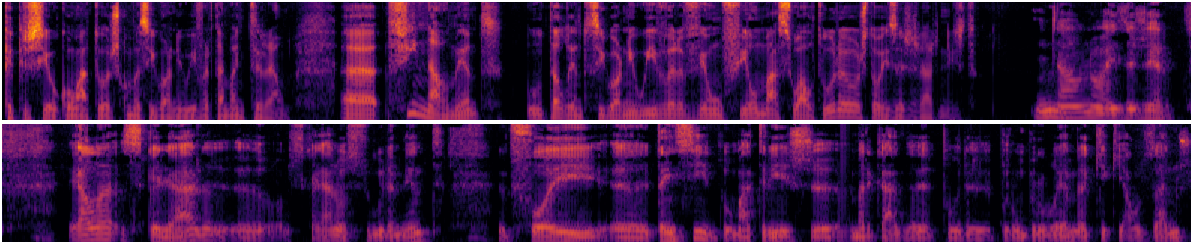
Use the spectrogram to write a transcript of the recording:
que cresceu com atores como a Sigourney Weaver também terão. Uh, finalmente, o talento de Sigourney Weaver vê um filme à sua altura ou estou a exagerar nisto? Não, não é exagero. Ela, se calhar, se calhar ou seguramente, foi, uh, tem sido uma atriz uh, marcada por, uh, por um problema que aqui há uns anos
